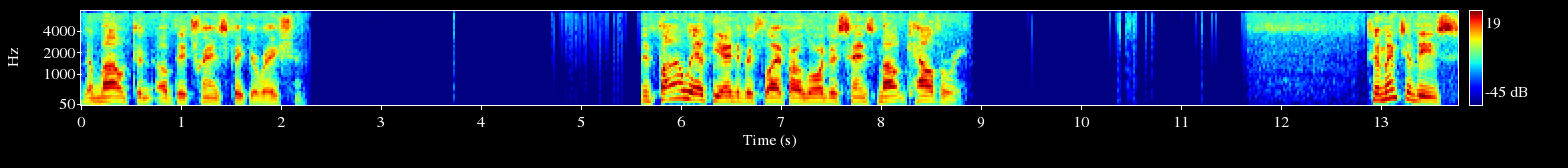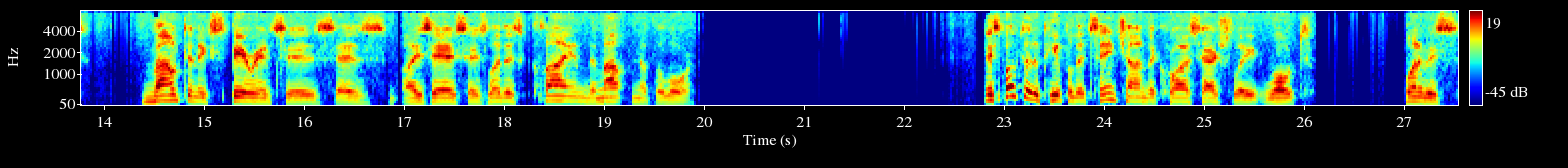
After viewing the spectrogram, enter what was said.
the mountain of the transfiguration. And finally, at the end of his life, our Lord ascends Mount Calvary. So I mentioned these mountain experiences as Isaiah says, let us climb the mountain of the Lord. They spoke to the people that St. John of the Cross actually wrote one of his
